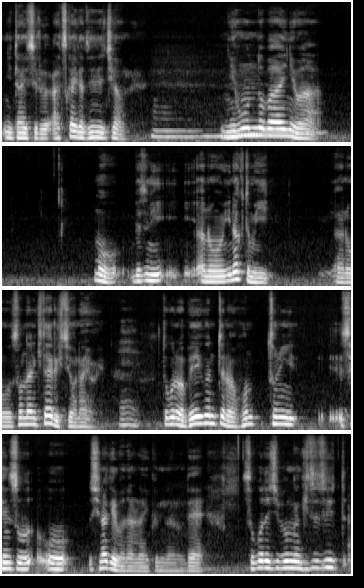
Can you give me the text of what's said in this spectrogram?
に対する扱いが全然違うね。日本の場合にはもう別にあのいなくてもいいあのそんなに鍛える必要はないわけ、ええ、ところが米軍っていうのは本当に戦争をしなければならない国なのでそこで自分が傷ついた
